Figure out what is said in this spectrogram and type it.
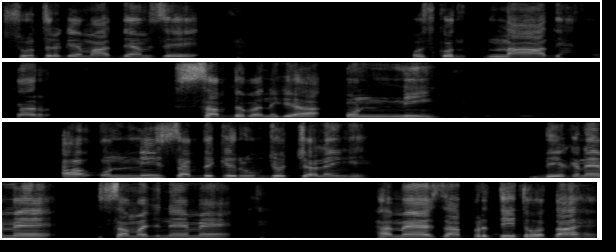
सूत्र के माध्यम से उसको ना आदेश होकर शब्द बन गया उन्नी। अब उन्नीस शब्द के रूप जो चलेंगे देखने में, समझने में हमें ऐसा प्रतीत होता है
